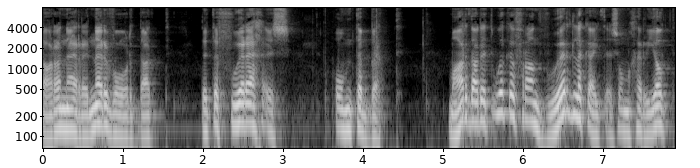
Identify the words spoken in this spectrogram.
daaraan herinner word dat dit 'n voorreg is om te bid maar dat dit ook 'n verantwoordelikheid is om gereeld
